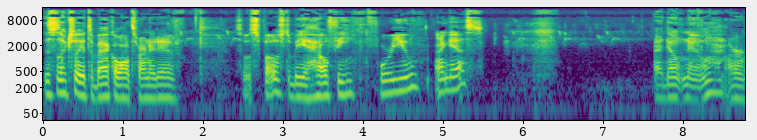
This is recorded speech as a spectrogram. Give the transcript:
This is actually a tobacco alternative. So it's supposed to be healthy for you, I guess. I don't know. Or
